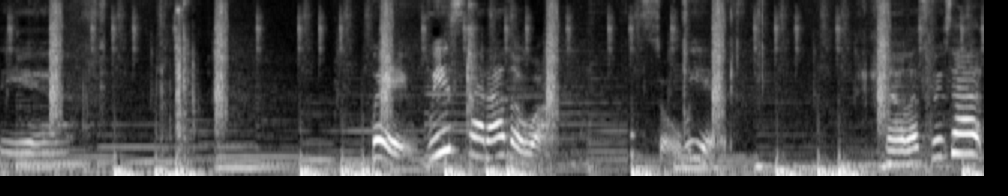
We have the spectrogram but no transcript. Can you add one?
There. Wait, where's that other one? That's so weird. Now let's move that.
